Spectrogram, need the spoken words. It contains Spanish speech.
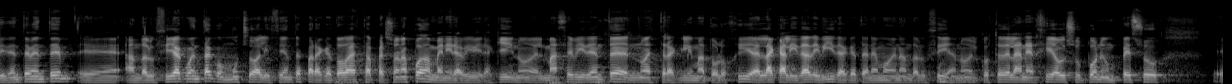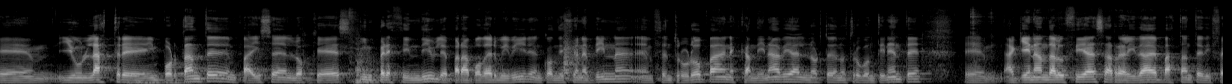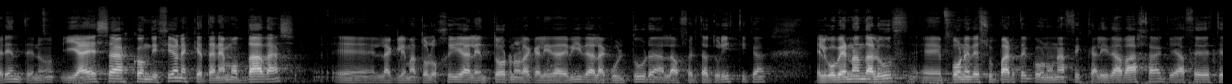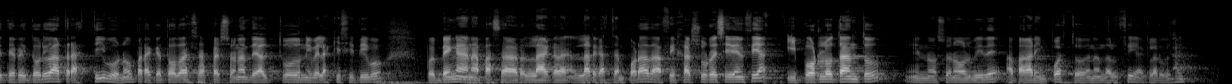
evidentemente eh, Andalucía cuenta con muchos alicientes para que todas estas personas puedan venir a vivir aquí. ¿no? El más evidente es nuestra climatología, es la calidad de vida que tenemos en Andalucía. ¿no? El coste de la energía hoy supone un peso eh, y un lastre importante en países en los que es imprescindible para poder vivir en condiciones dignas, en Centro Europa, en Escandinavia, el norte de nuestro continente. Eh, aquí en Andalucía esa realidad es bastante diferente. ¿no? Y a esas condiciones que tenemos dadas, eh, la climatología, el entorno, la calidad de vida, la cultura, la oferta turística, el gobierno andaluz eh, pone de su parte con una fiscalidad baja que hace de este territorio atractivo ¿no? para que todas esas personas de alto nivel adquisitivo pues vengan a pasar largas temporadas, a fijar su residencia y por lo tanto, no se nos olvide, a pagar impuestos en Andalucía, claro que sí.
